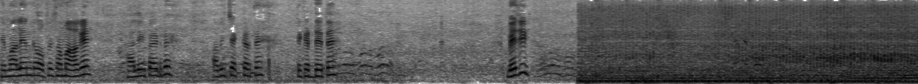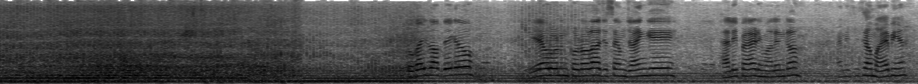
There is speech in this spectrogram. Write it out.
हिमालयन का ऑफ़िस हम आ गए हेलीपैड पे। अभी चेक करते हैं टिकट देते हैं। भेजी तो गाइज़ आप देख रहे हो, ये रोडन खुलरोला जिससे हम जाएँगे हेलीपैड हिमालयन का। इसी से हम आए भी हैं।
